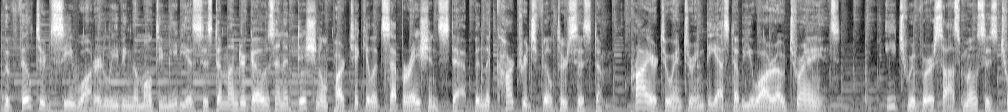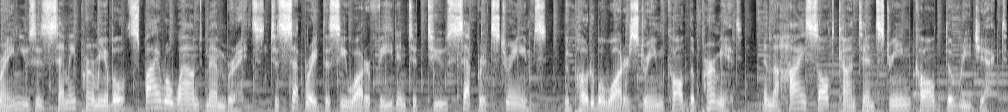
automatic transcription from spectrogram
The filtered seawater leaving the multimedia system undergoes an additional particulate separation step in the cartridge filter system prior to entering the SWRO trains. Each reverse osmosis train uses semi-permeable, spiral-wound membranes to separate the seawater feed into two separate streams. The potable water stream called the permeate and the high salt content stream called the reject.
